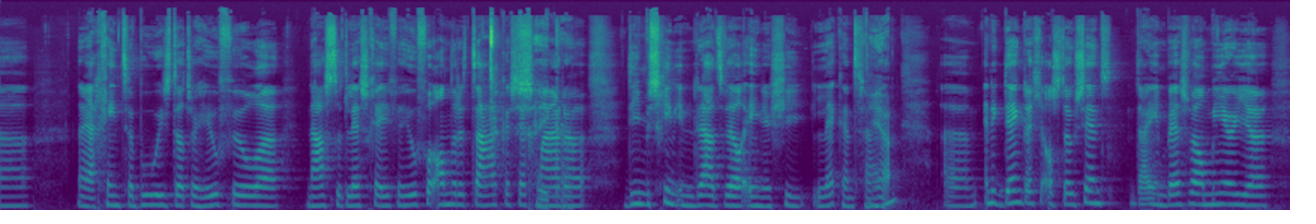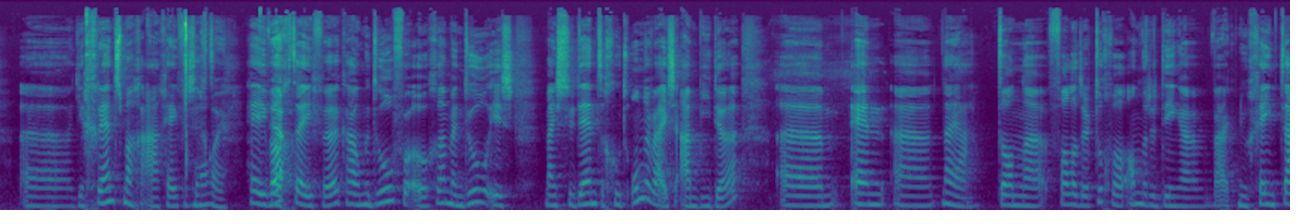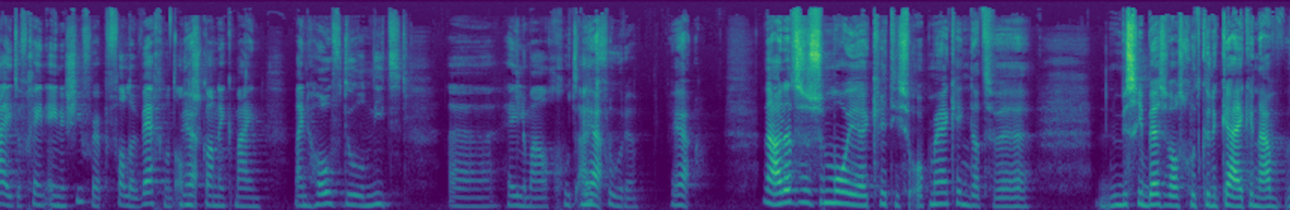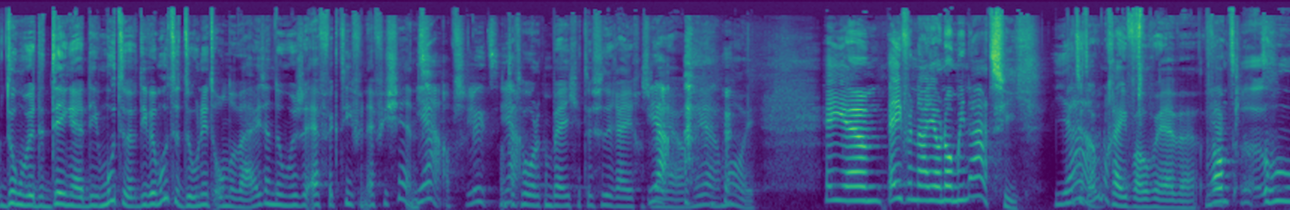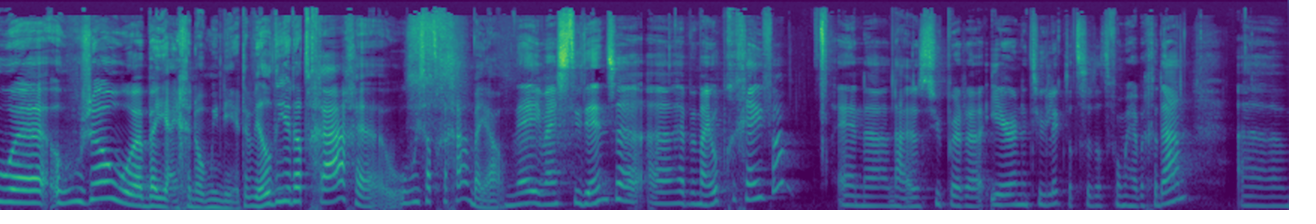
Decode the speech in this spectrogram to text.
nou ja, geen taboe is dat er heel veel eh, naast het lesgeven, heel veel andere taken, zeg Zeker. maar, die misschien inderdaad wel energielekkend zijn. Ja. Ehm, en ik denk dat je als docent daarin best wel meer je, je grens mag aangeven. Zegt, Mooi. hé, hey, wacht even, ik hou mijn doel voor ogen. Mijn doel is mijn studenten goed onderwijs aanbieden. Ehm, en eh, nou ja, dan eh, vallen er toch wel andere dingen waar ik nu geen tijd of geen energie voor heb, vallen weg. Want anders Ja. kan ik mijn, mijn hoofddoel niet eh, helemaal goed Ja. uitvoeren. Ja. Nou, dat is dus een mooie kritische opmerking. Dat we misschien best wel eens goed kunnen kijken naar... doen we de dingen die, moeten, die we moeten doen in het onderwijs... en doen we ze effectief en efficiënt. Ja, absoluut. Want ja. dat hoor ik een beetje tussen de regels Ja. bij jou. Ja, mooi. Hey, ehm, even naar jouw nominatie. Ja. moeten het ook nog even over hebben. Want eh, hoe, eh, hoezo eh, ben jij genomineerd? Wilde je dat graag? Hoe is dat gegaan bij jou? Nee, mijn studenten hebben mij opgegeven. En nou, een super eer natuurlijk dat ze dat voor me hebben gedaan. Ehm,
